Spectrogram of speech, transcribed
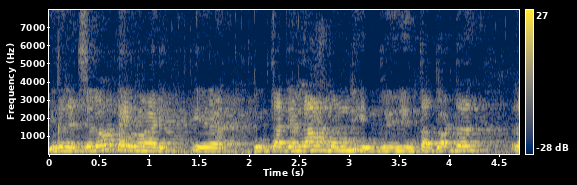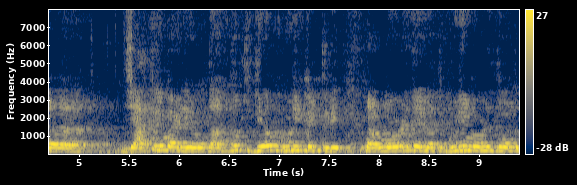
ಇದನ್ನ ಚಲೋ ಟೈಮ್ ಮಾಡಿ ಇಂಥದ್ದೆಲ್ಲ ಮಂದಿ, ಇಂಥ- ದೊಡ್ಡ ಜಾತ್ರೆ ಮಾಡಿ, ಒಂದು ಅದ್ಭುತ ದೇವ್ರ ಗುಡಿ ಕಟ್ಟಿರಿ. ನಾವು ನೋಡಿದೆ, ಇವತ್ತು ಗುಡಿ ನೋಡಿದ ಒಂದು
